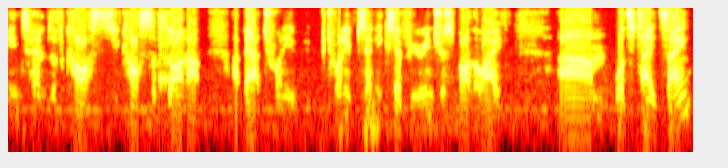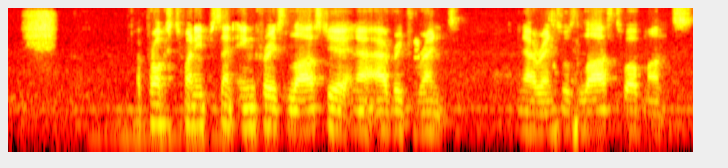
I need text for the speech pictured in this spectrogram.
in terms of costs. Your costs have gone up about 20 percent except for your interest by the way. Um, what's Tate saying approx 20% increase last year in our average rent in our rentals last 12 months.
